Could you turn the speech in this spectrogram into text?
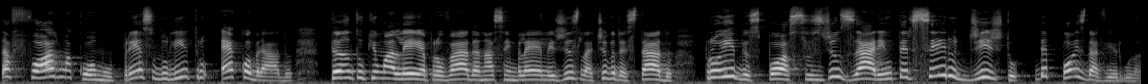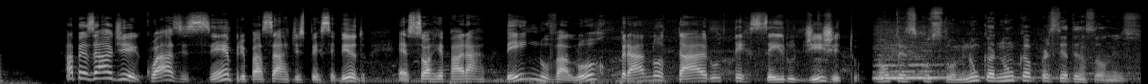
da forma como o preço do litro é cobrado. Tanto que uma lei aprovada na Assembleia Legislativa do Estado proíbe os postos de usarem o terceiro dígito depois da vírgula. Apesar de quase sempre passar despercebido, é só reparar bem no valor para anotar o terceiro dígito. Não tem esse costume, nunca, nunca prestei atenção nisso.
